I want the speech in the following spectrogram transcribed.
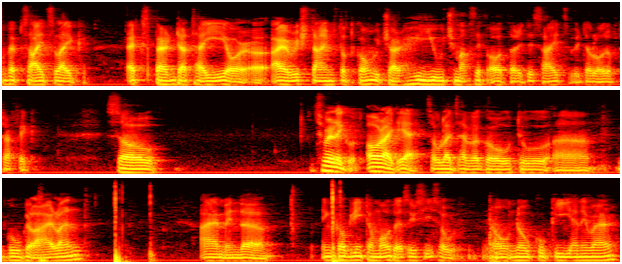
websites like expert.ie or uh, irishtimes.com, which are huge, massive authority sites with a lot of traffic. So it's really good. All right, yeah. So let's have a go to uh, Google Ireland. I am in the incognito mode, as you see, so no no cookie anywhere.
